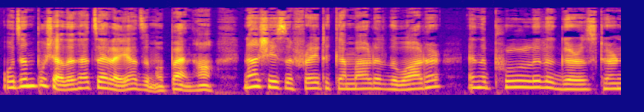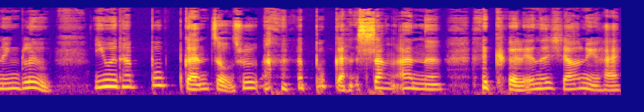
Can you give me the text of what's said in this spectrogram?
我真不晓得她再来要怎么办哈。Now she's afraid to come out of the water and the poor little girl's turning blue。”因为她不敢走出，不敢上岸呢。可怜的小女孩，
